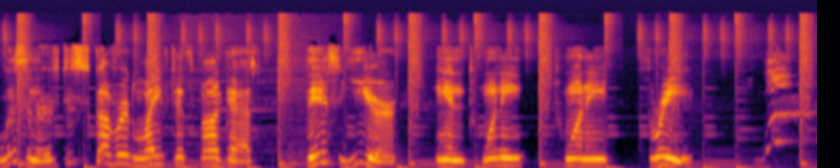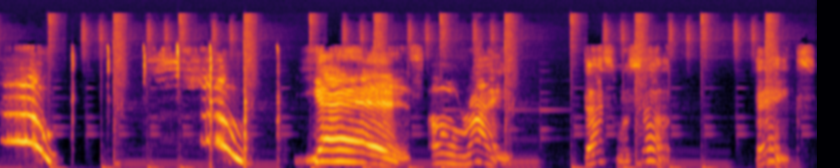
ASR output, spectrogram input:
listeners discovered Life Tips Podcast this year in 2023. Woo! Yes! All right. That's what's up. Thanks.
